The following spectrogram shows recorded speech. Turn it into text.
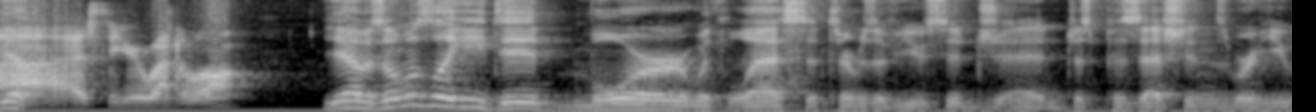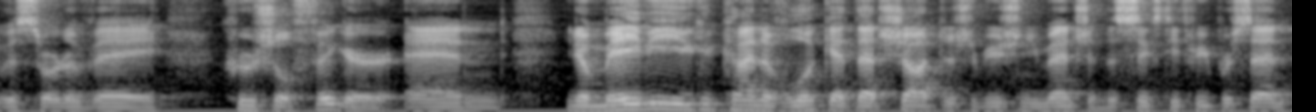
Yeah. uh, as the year went along. Yeah, it was almost like he did more with less in terms of usage and just possessions where he was sort of a crucial figure. And, you know, maybe you could kind of look at that shot distribution you mentioned, the 63%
